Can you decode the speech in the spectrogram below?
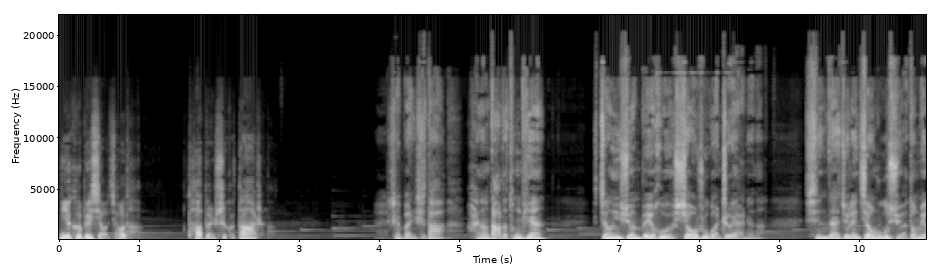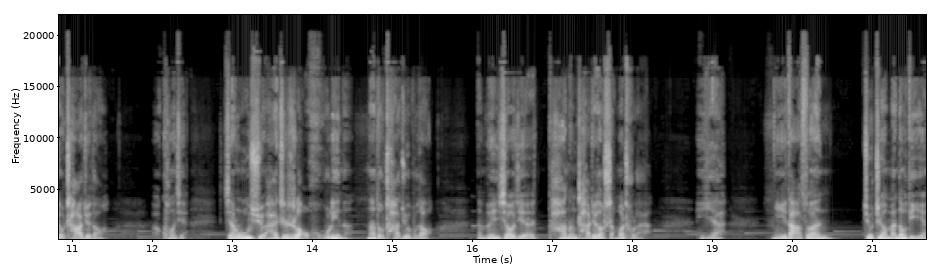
你可别小瞧他，他本事可大着呢。这本事大，还能大得通天？江一轩背后有肖主管遮掩着呢，现在就连江如雪都没有察觉到。况且江如雪还是只老狐狸呢，那都察觉不到。那温小姐她能察觉到什么出来啊？爷，你打算就这样瞒到底？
